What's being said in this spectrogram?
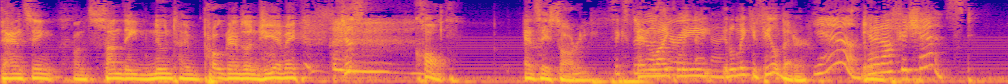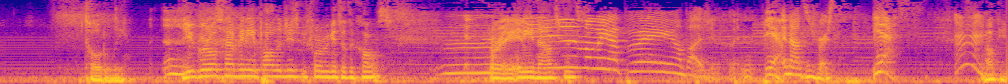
dancing on Sunday noontime programs on GMA, just call and say sorry. And likely it'll make you feel better. Yeah, get it off your chest. Totally. Uh, you girls have any apologies before we get to the calls? Or any announcements? Mamaya, mamaya, apology. Yeah. Announcements first. Yes. Okay,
